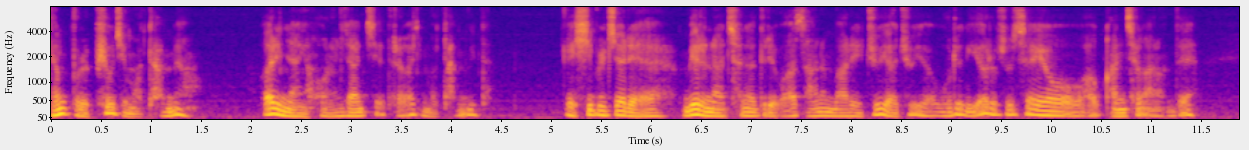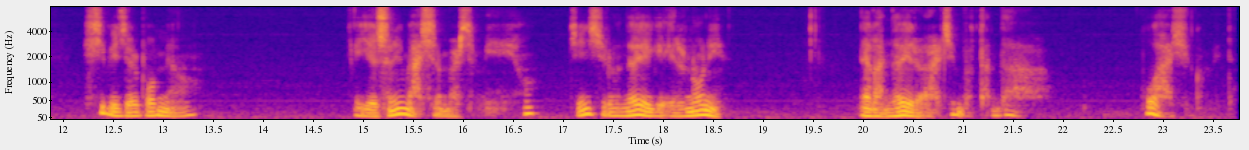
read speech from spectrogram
등불을 피우지 못하며 어린 양의 혼인잔치에 들어가지 못합니다. 11절에 미련한 처녀들이 와서 하는 말이 주여 주여 우리에게 열어주세요 하고 간청하는데 12절 보면 예수님이 하시는 말씀이에요. 진실로 너에게 이르노니 내가 너희를 알지 못한다. 고 하신 겁니다.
